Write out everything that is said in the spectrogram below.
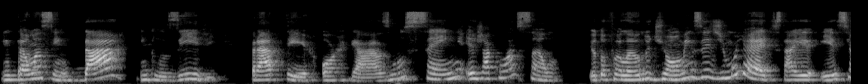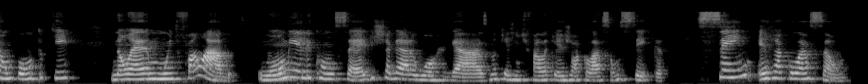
Então, assim, dá, inclusive, para ter orgasmo sem ejaculação. Eu estou falando de homens e de mulheres, tá? Esse é um ponto que não é muito falado. O homem ele consegue chegar ao orgasmo, que a gente fala que é ejaculação seca, sem ejaculação.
